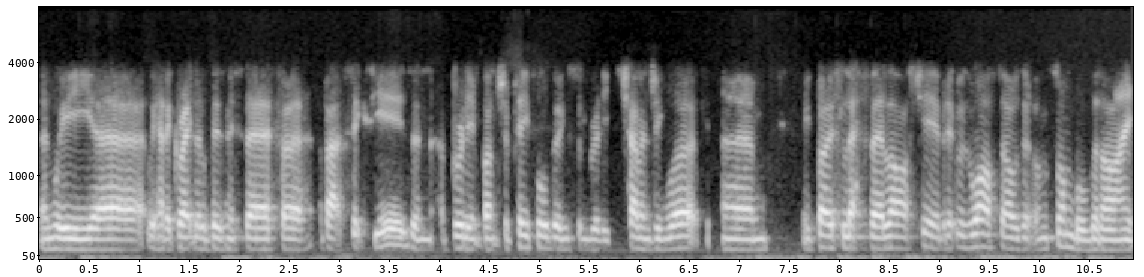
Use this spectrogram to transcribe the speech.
And we uh, we had a great little business there for about six years, and a brilliant bunch of people doing some really challenging work. Um, we both left there last year, but it was whilst I was at Ensemble that I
